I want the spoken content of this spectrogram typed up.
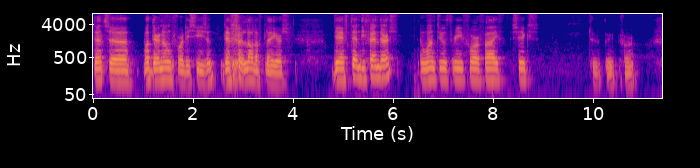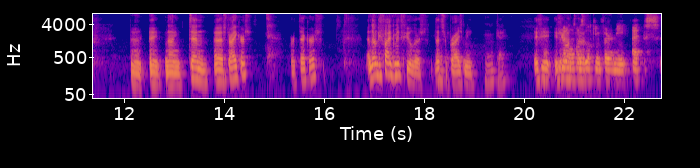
That's uh, what they're known for this season. They have a lot of players. They have ten defenders, and one, two, three, four, five, six, two, three, four, uh, eight, nine, ten uh, strikers or attackers, and only five midfielders. That okay. surprised me. Okay. If you if you, want to... was looking for any ex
